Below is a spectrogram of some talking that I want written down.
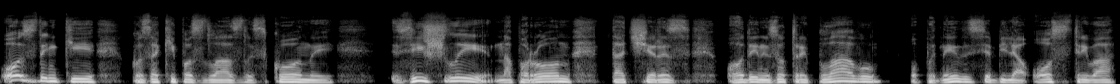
Озденьки козаки позлазли з коней. Зійшли на порон та через години зо три плаву опинилися біля остріва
